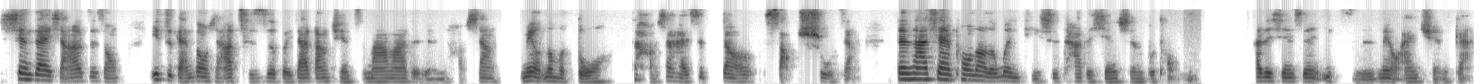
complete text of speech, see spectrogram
现在想要这种一直感动想要辞职回家当全职妈妈的人好像没有那么多，但好像还是比较少数这样。但是他现在碰到的问题是他的先生不同意，他的先生一直没有安全感，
